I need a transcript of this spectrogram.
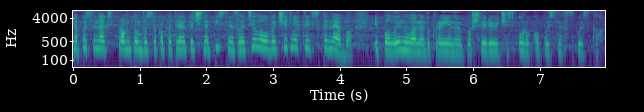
написана експромтом високопатріотична пісня злетіла у вечірнє київське небо і полинула над Україною, поширюючись у рукописних списках.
